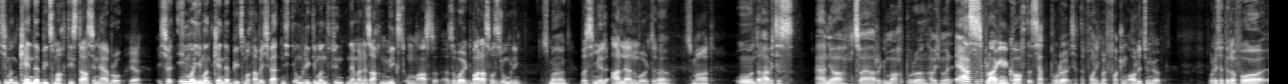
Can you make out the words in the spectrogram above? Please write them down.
ich jemanden kenne, der Beats macht, dies, das, her, Bro. Ja. Ich werde immer jemanden kennen, der Beats macht, aber ich werde nicht unbedingt jemanden finden, der meine Sachen mixt und mastert. Also wollt, war das, was ich unbedingt, Smart. was ich mir anlernen wollte. Ja. Smart. Und dann habe ich das ein Jahr, zwei Jahre gemacht, Bruder. Habe ich mir mein erstes Plugin gekauft. Das ich hatte, Bruder, ich hatte davor nicht mal fucking Audition gehabt. Oder ich hatte davor,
